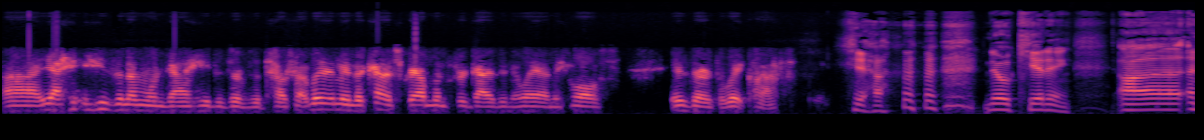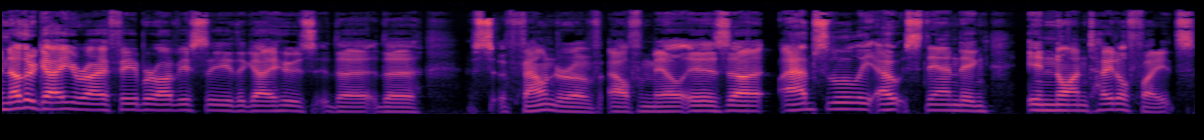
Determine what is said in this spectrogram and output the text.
uh, yeah, he, he's the number one guy. He deserves a title shot. But I mean, they're kind of scrambling for guys anyway. I mean, who else is there at the weight class? Yeah, no kidding. Uh, another guy, Uriah Faber, obviously the guy who's the the founder of Alpha Male, is uh, absolutely outstanding in non-title fights.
